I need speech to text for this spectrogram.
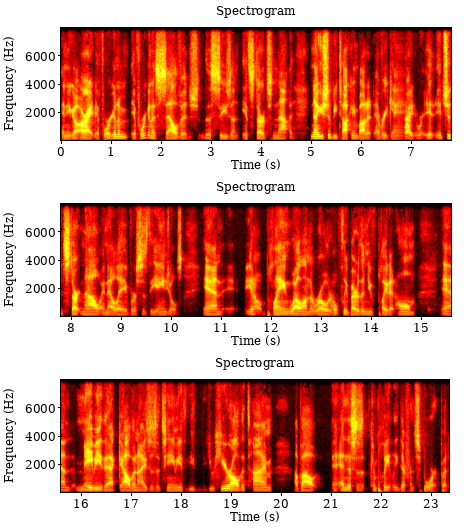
and you go all right if we're gonna if we're gonna salvage this season it starts now. Now you should be talking about it every game right? It, it should start now in la versus the angels and eh, you know playing well on the road hopefully better than you've played at home. And maybe that galvanizes a team. You, you, you hear all the time about and this is a completely different sport but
